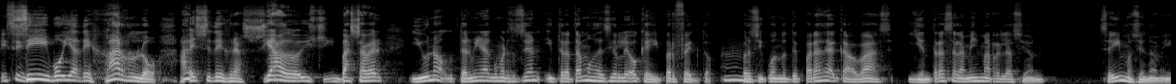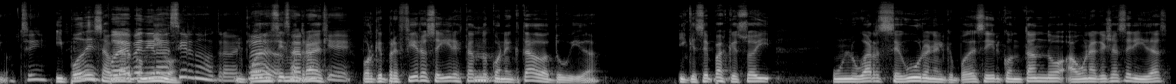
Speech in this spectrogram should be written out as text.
Y sí. sí. voy a dejarlo a ese desgraciado y vas a ver. Y uno termina la conversación y tratamos de decirle, ok, perfecto. Mm. Pero si cuando te parás de acá vas y entras a la misma relación, seguimos siendo amigos. Sí. Y podés hablar Podés venir a conmigo. decirnos otra vez. Y claro, podés decirme otra vez. que- Porque prefiero seguir estando conectado a tu vida y que sepas que soy un lugar seguro en el que podés seguir contando aún aquellas heridas.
